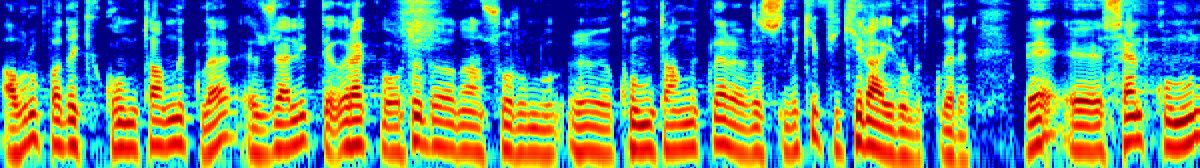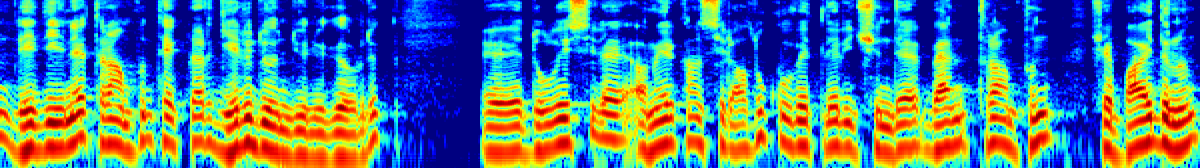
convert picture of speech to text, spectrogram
Avrupa'daki komutanlıkla özellikle Irak ve Orta Doğu'dan sorumlu e, komutanlıklar arasındaki fikir ayrılıkları ve e, CENTCOM'un dediğine Trump'ın tekrar geri döndüğünü gördük. E, dolayısıyla Amerikan Silahlı Kuvvetleri içinde ben Trump'ın, şey Biden'ın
